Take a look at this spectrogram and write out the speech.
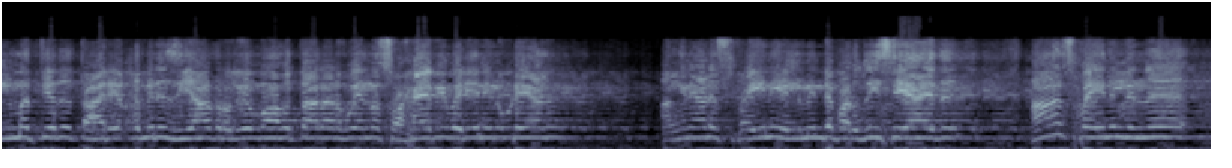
ഇൽമത്തിയത് താരിഖ് താരിഖ് സിയാദ് റലിയാഹു താലാഹു എന്ന സ്വഹാബി വര്യനിലൂടെയാണ്. അങ്ങനെയാണ് സ്പെയിൻ ഇൽമിന്റെ പറുദീസയായത് ആ സ്പെയിനിൽ നിന്ന്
